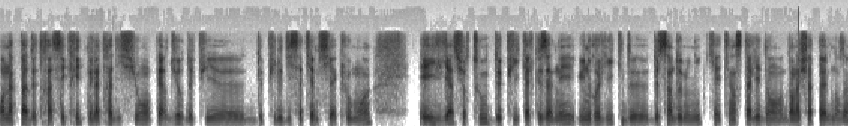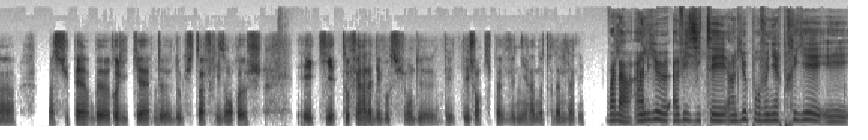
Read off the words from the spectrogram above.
on n'a pas de traces écrites, mais la tradition perdure depuis, euh, depuis le XVIIe siècle au moins. Et il y a surtout, depuis quelques années, une relique de, Saint-Dominique qui a été installée dans, la chapelle, dans un, superbe reliquaire d'Augustin Frison-Roche, et qui est offert à la dévotion des gens qui peuvent venir à Notre-Dame-d'Allée. Voilà, un lieu à visiter, un lieu pour venir prier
